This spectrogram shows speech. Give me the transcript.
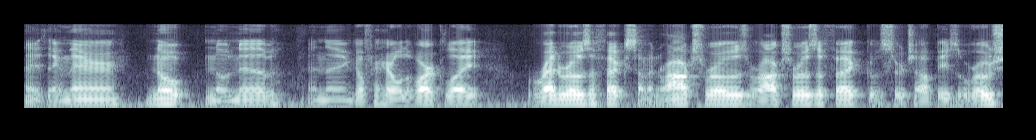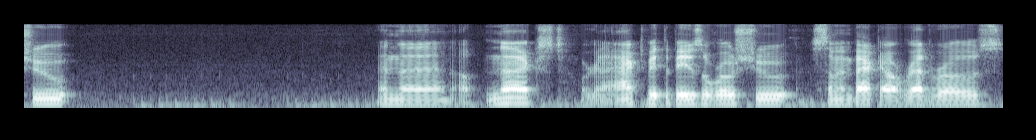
Anything there? Nope, no nib. And then go for Herald of Arclight. Red Rose effect, summon Rocks Rose. Rocks Rose effect, go search out Basil Rose Shoot. And then up next, we're going to activate the Basil Rose Shoot, summon back out Red Rose,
